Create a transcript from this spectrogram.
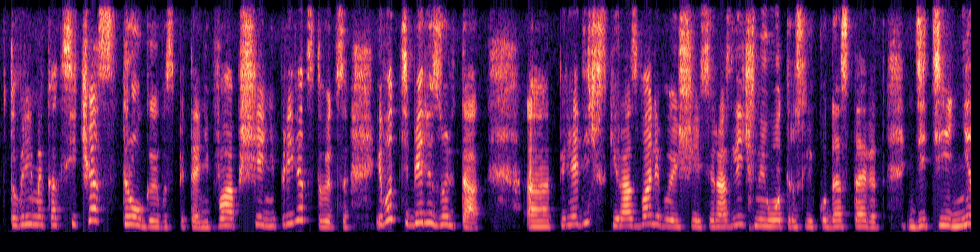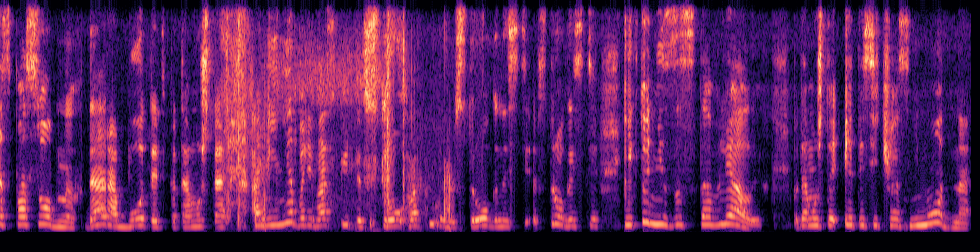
В то время как сейчас строгое воспитание вообще не приветствуется. И вот тебе результат. А, периодически разваливающиеся различные отрасли, куда ставят детей, неспособных да, работать, потому что они не были воспитаны в, стро... в строгости, в строгости. Никто не заставлял их, потому что это сейчас не модно,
